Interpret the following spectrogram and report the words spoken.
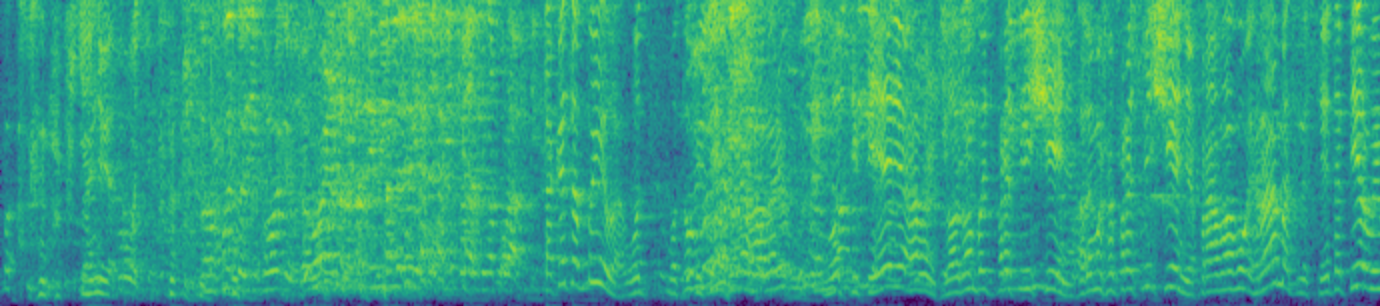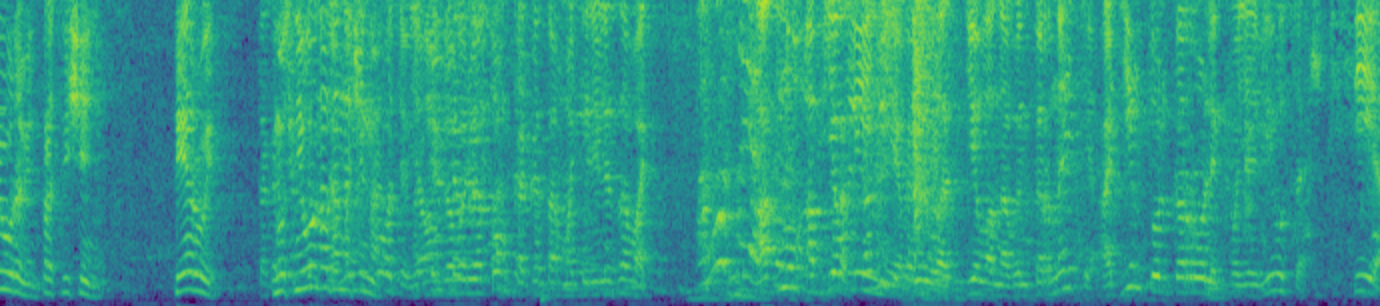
Что Я не нет? против. Мы-то не против, давай. Так это было. Вот, вот теперь я говорю, вот теперь я говорю, что должно быть просвещение. Потому что просвещение правовой грамотности это первый уровень просвещения. Первый. Так, а Но с чем него надо начинать. против. Я вам говорю о том, как это материализовать. А можно я Одно скажу? объявление было сделано в интернете, один только ролик появился, все,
